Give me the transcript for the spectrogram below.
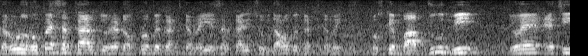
करोड़ों रुपए सरकार जो है डॉक्टरों पे खर्च कर रही है, सरकारी सुविधाओं पे खर्च कर रही है। उसके बावजूद भी जो है ऐसी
